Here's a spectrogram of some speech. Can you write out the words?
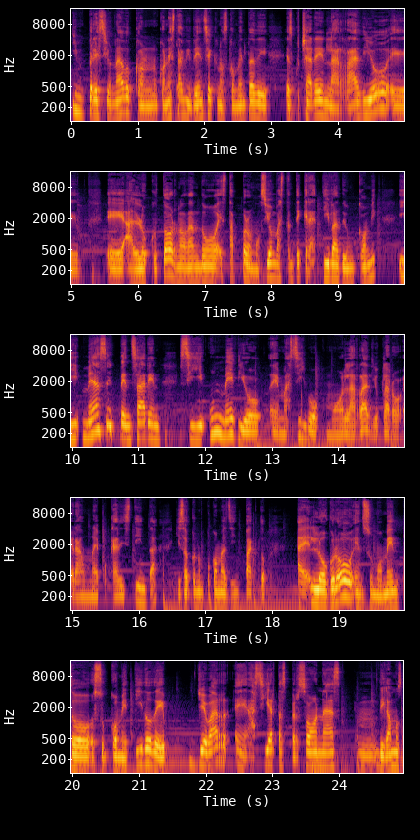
impresionado con, esta vivencia que nos comenta de escuchar en la radio eh, eh, al locutor, ¿no? Dando esta promoción bastante creativa de un cómic y me hace pensar en si un medio eh, masivo como la radio, claro, era una época distinta, quizá con un poco más de impacto, logró en su momento su cometido de llevar a ciertas personas, mm, digamos,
